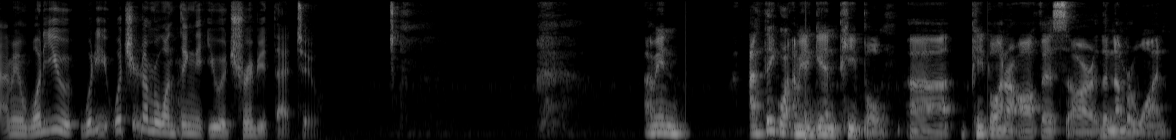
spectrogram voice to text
I mean, what do you what do you what's your number one thing that you attribute that to? I mean, I think I mean again, people, uh, people in our office are the number one.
